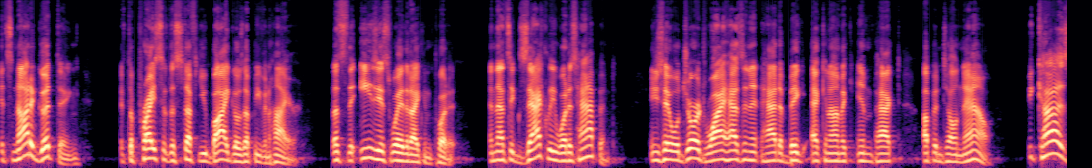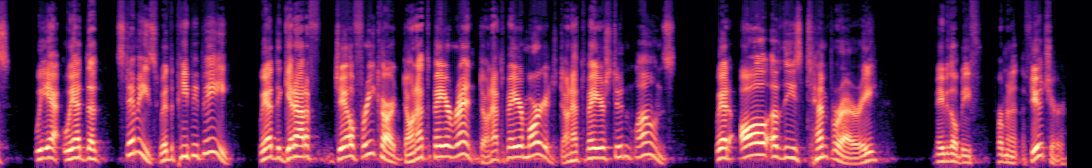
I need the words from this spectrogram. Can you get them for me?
it's not a good thing if the price of the stuff you buy goes up even higher. That's the easiest way that I can put it. And that's exactly what has happened. And you say, well, George, why hasn't it had a big economic impact up until now? Because we had, we had the stimmies, we had the PPP, we had the get out of jail free card. Don't have to pay your rent, don't have to pay your mortgage, don't have to pay your student loans. We had all of these temporary, maybe they'll be permanent in the future,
